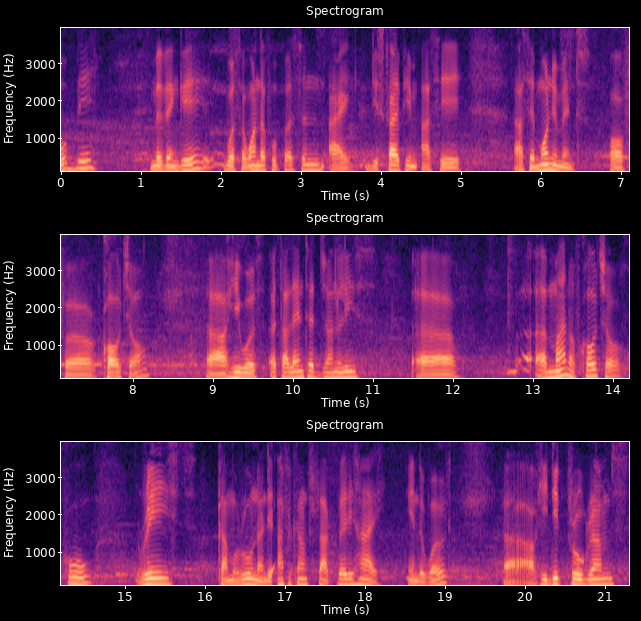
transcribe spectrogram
Amobe Mevegue was a wonderful person. I describe him as a, as a monument of uh, culture. Uh, he was a talented journalist, uh, a man of culture who raised Cameroon and the African flag very high in the world. Uh, he did programs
